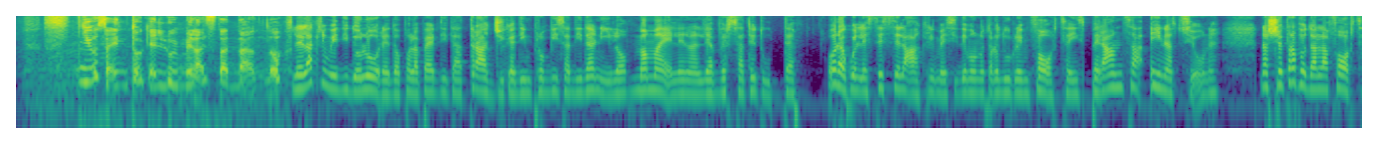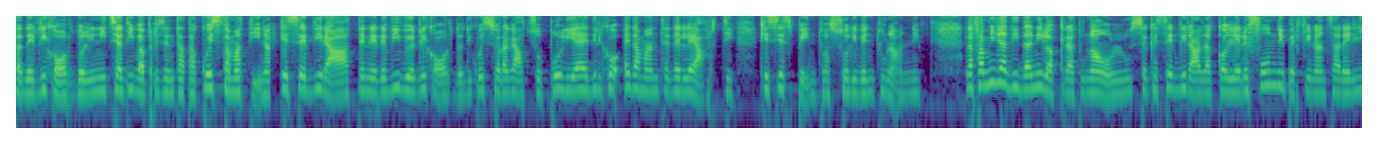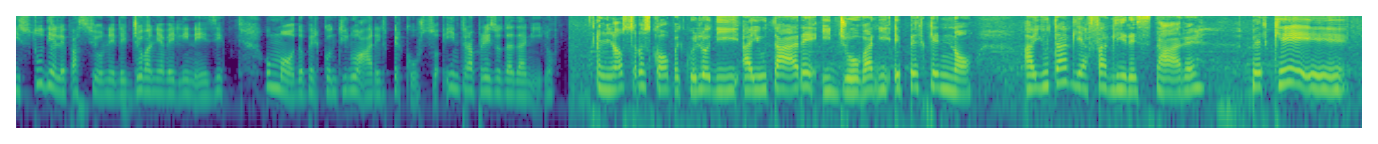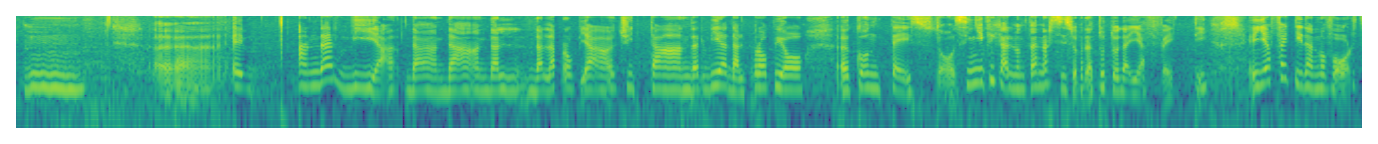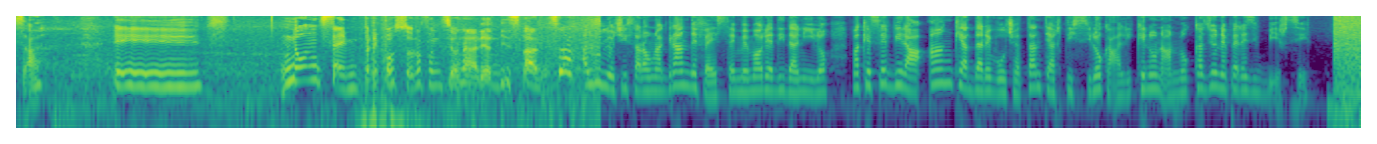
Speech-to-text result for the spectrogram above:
Io sento che lui me la sta dando. Le lacrime di dolore dopo la perdita tragica ed improvvisa di Danilo, mamma Elena le ha versate tutte. Ora quelle stesse lacrime si devono tradurre in forza, in speranza e in azione. Nasce proprio dalla forza del ricordo l'iniziativa presentata questa mattina che servirà a tenere vivo il ricordo di questo ragazzo poliedrico ed amante delle arti che si è spento a soli 21 anni. La famiglia di Danilo ha creato una onlus che servirà a raccogliere fondi per finanziare gli studi e le passioni dei giovani avellinesi, un modo per continuare il percorso intrapreso da Danilo. Il nostro scopo è quello di aiutare i giovani e perché no aiutarli a farli restare perché mm, eh, andare via da, da, dal, dalla propria città, andare via dal proprio eh, contesto significa allontanarsi soprattutto dagli affetti e gli affetti danno forza e non sempre possono funzionare a distanza. A luglio ci sarà una grande festa in memoria di Danilo, ma che servirà anche a dare voce a tanti artisti locali che non hanno occasione per esibirsi.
